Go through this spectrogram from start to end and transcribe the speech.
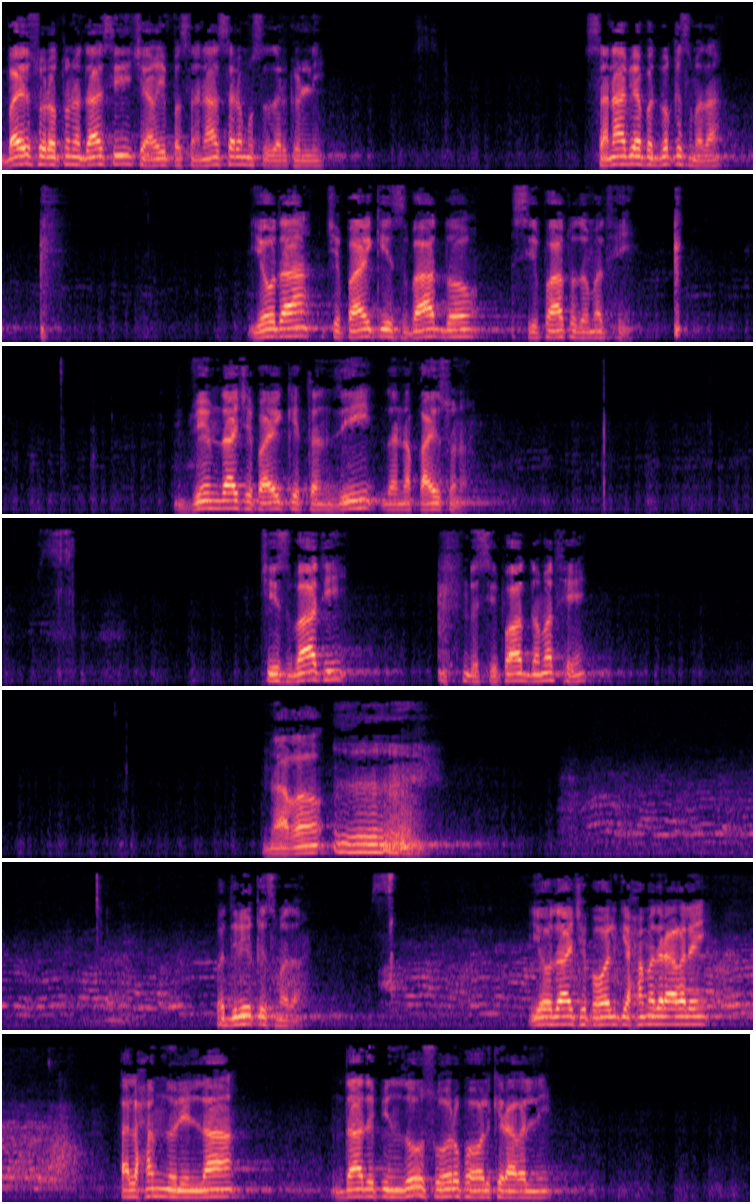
بای صورتونه داسي چې هغه په سنا سره مستدر کړلی سنا بیا په دوه قسمه ده یو دا چې پای کې اثبات دو صفات د مدحي دویم دا چې پای کې تنزیه د نقایصونه چې اثباتی د صفات د مدحي ناغه په درې قسمه ده یو دا چې په ول کې حمد راغلی الحمدلله دا د پنځو سور په ول کې راغلی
